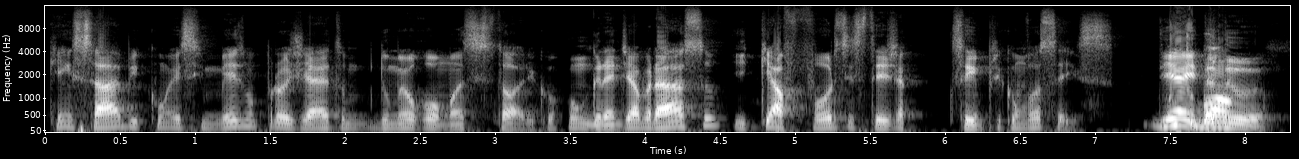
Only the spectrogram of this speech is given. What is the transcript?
Quem sabe com esse mesmo projeto do meu romance histórico. Um grande abraço e que a força esteja sempre com vocês. E Muito aí, bom. Dudu?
